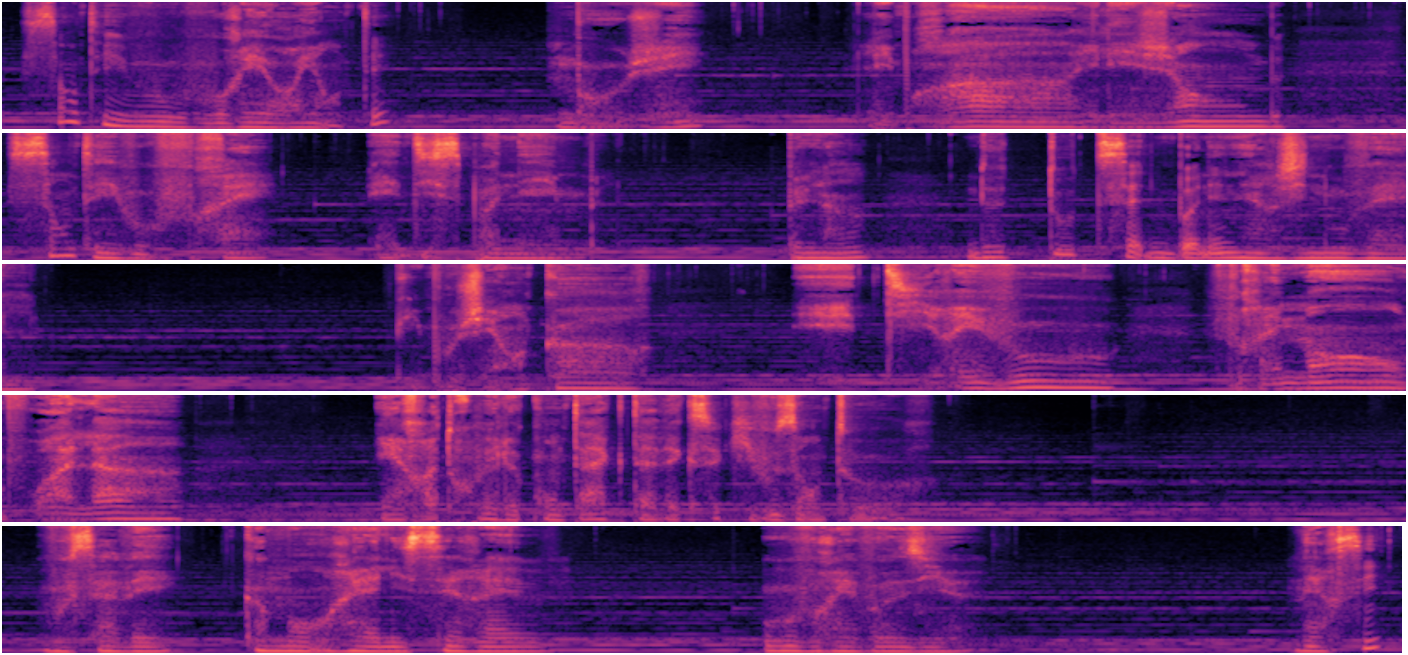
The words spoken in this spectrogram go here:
Sentez-vous vous réorienter, bouger les bras et les jambes. Sentez-vous frais et disponible, plein de toute cette bonne énergie nouvelle. Puis bougez encore, étirez-vous, Vraiment, voilà. Et retrouvez le contact avec ce qui vous entoure. Vous savez comment on réalise ses rêves. Ouvrez vos yeux. Merci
